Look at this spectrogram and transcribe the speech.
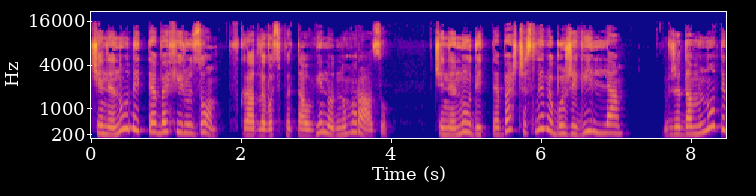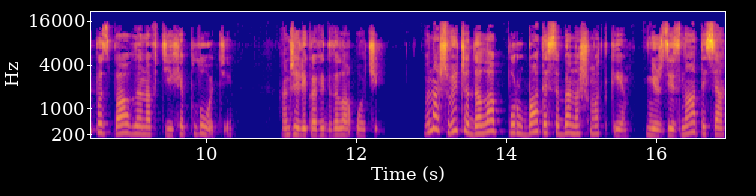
Чи не нудить тебе фірюзо? вкрадливо спитав він одного разу. Чи не нудить тебе щасливе божевілля? Вже давно ти позбавлена втіхи плоті. Анжеліка відвела очі. Вона швидше дала б порубати себе на шматки, ніж зізнатися,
